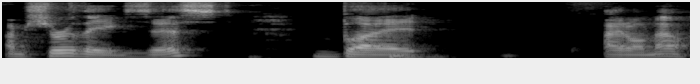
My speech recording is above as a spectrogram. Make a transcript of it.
I'm sure they exist, but I don't know.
